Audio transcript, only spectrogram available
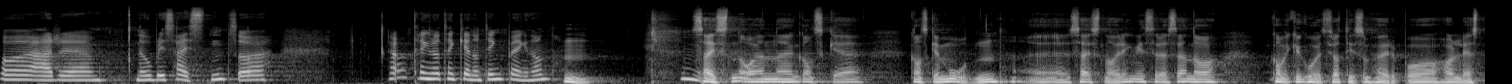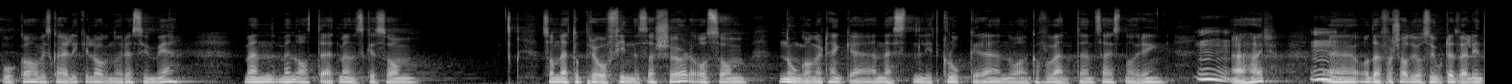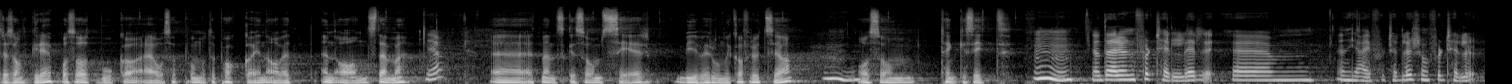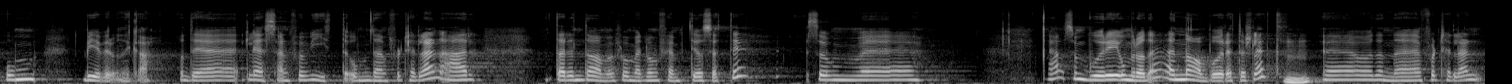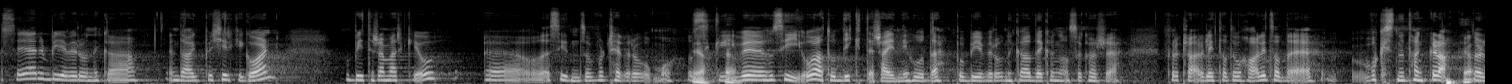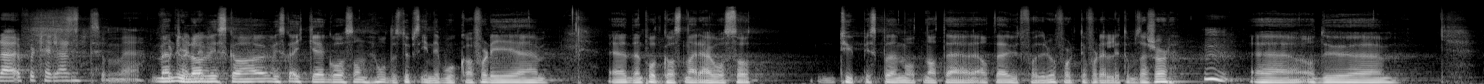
og er eh, Når hun blir 16, så ja, trenger hun å tenke gjennom ting på egen hånd. Mm. 16 og en eh, ganske, ganske moden eh, 16-åring, viser det seg. Nå kan vi ikke gå ut fra at de som hører på, har lest boka, og vi skal heller ikke lage noe resymé, men, men at det er et menneske som som nettopp prøver å finne seg sjøl, og som noen ganger tenker jeg er nesten litt klokere enn hva en kan forvente en 16-åring er her. Eh, og Derfor så har du også gjort et veldig interessant grep. altså At boka er også på en måte pakka inn av et, en annen stemme. Ja. Eh, et menneske som ser Bi Veronica fra utsida, og som tenker sitt. Mm. ja, det er en forteller, eh, en jeg-forteller, som forteller om Bi Veronica. Og det leseren får vite om den fortelleren, er det er en dame på mellom 50 og 70 som, eh, ja, som bor i området. En nabo, rett og slett. Mm. Og denne fortelleren ser Bie Veronica en dag på kirkegården og biter seg merke i henne. Eh, og siden så forteller hun om henne. Og Ja, skriver, Hun sier jo at hun dikter seg inn i hodet på Bie Veronica. Det kan også kanskje forklare litt at hun har litt sånne voksne tanker, da. Ja. Når det er fortelleren som Men forteller. Ulla, vi skal, vi skal ikke gå sånn hodestups inn i boka, fordi den podkasten her er jo også typisk på den måten at jeg, at jeg utfordrer jo folk til å fortelle litt om seg sjøl. Mm. Eh, og du eh,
